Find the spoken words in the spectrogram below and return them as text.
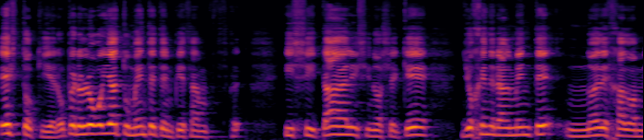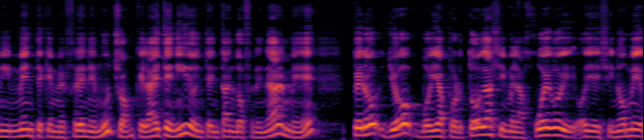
esto quiero, pero luego ya tu mente te empieza. Y si tal, y si no sé qué. Yo generalmente no he dejado a mi mente que me frene mucho, aunque la he tenido intentando frenarme, ¿eh? pero yo voy a por todas y me las juego y, oye, si no me,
